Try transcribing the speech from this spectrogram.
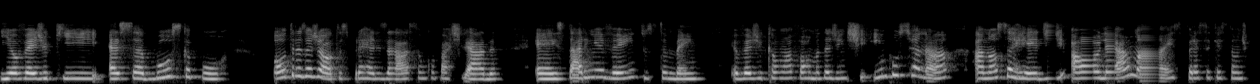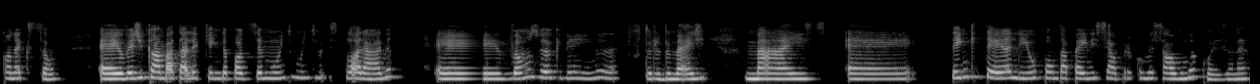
E eu vejo que essa busca por outras EJs para realizar ação compartilhada, é, estar em eventos também, eu vejo que é uma forma da gente impulsionar a nossa rede a olhar mais para essa questão de conexão. É, eu vejo que é uma batalha que ainda pode ser muito, muito explorada. É, vamos ver o que vem ainda, né? Futuro do MED, mas é, tem que ter ali o pontapé inicial para começar alguma coisa, né?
